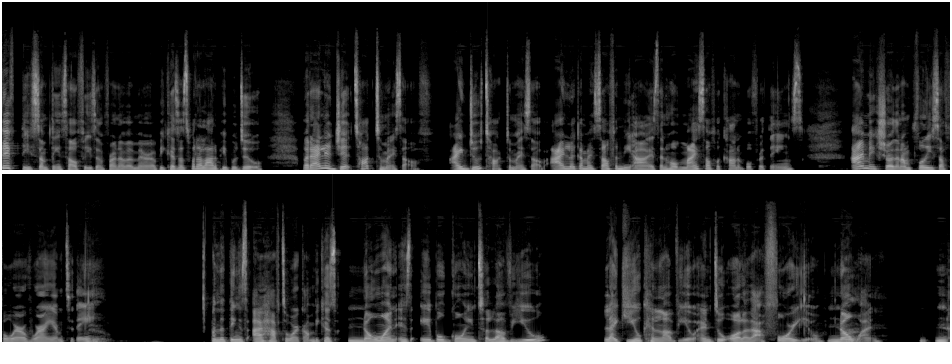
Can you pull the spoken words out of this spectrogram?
50 something selfies in front of a mirror because that's what a lot of people do. But I legit talk to myself. I do talk to myself. I look at myself in the eyes and hold myself accountable for things. I make sure that I'm fully self aware of where I am today. Yeah. And the things I have to work on because no one is able going to love you like you can love you and do all of that for you. No right. one. N-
